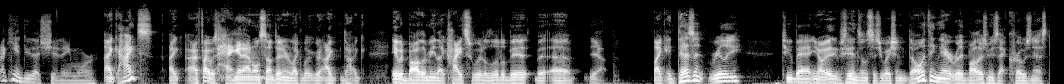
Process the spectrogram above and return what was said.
I can't do that shit anymore. like heights like if i was hanging out on something or like look i like it would bother me like heights would a little bit but uh Yeah. like it doesn't really too bad you know it depends on the situation the only thing there that really bothers me is that crow's nest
